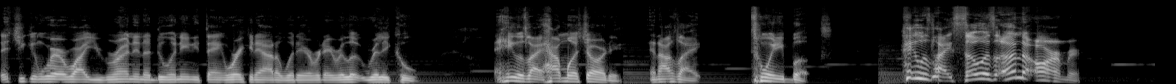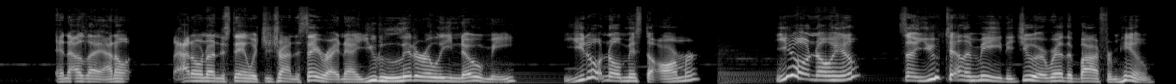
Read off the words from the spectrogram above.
that you can wear while you're running or doing anything, working out or whatever. They look really cool." And he was like, "How much are they?" And I was like, 20 bucks. He was like, so is Under Armour. And I was like, I don't, I don't understand what you're trying to say right now. You literally know me. You don't know Mr. Armor. You don't know him. So you telling me that you would rather buy from him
